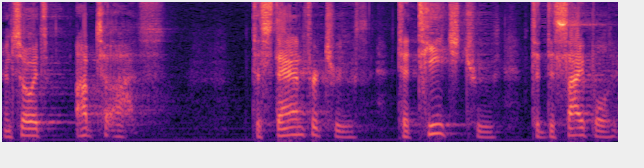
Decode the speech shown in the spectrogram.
And so it's up to us to stand for truth, to teach truth, to disciple,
